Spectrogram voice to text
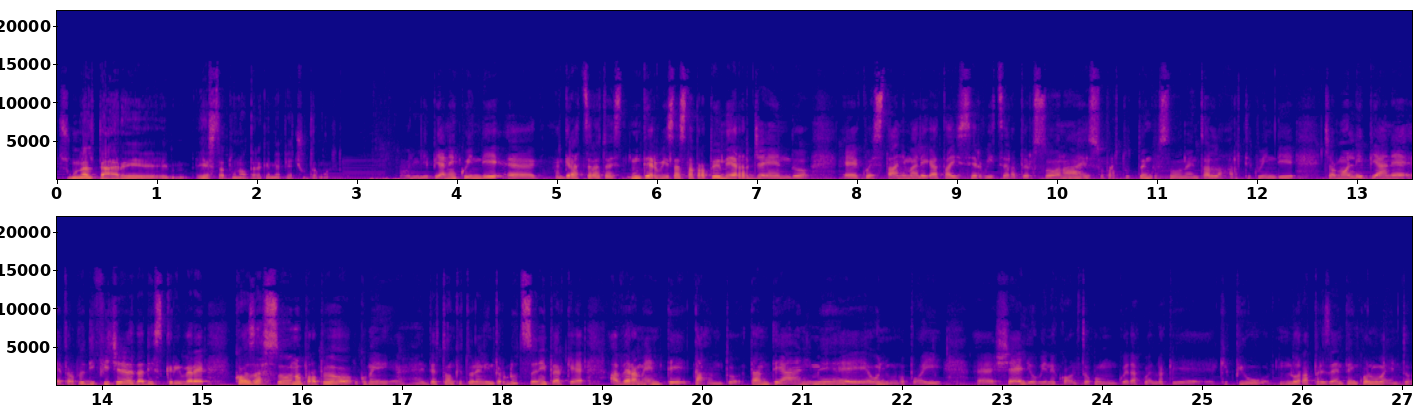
su un altare, è stata un'opera che mi è piaciuta molto. Lili Piani, quindi eh, grazie alla tua intervista sta proprio emergendo eh, quest'anima legata ai servizi alla persona e soprattutto in questo momento all'arte, quindi diciamo le piane è proprio difficile da descrivere cosa sono, proprio come hai detto anche tu nelle introduzioni, perché ha veramente tanto, tante anime e ognuno poi eh, sceglie o viene colto comunque da quello che, che più lo rappresenta in quel momento.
